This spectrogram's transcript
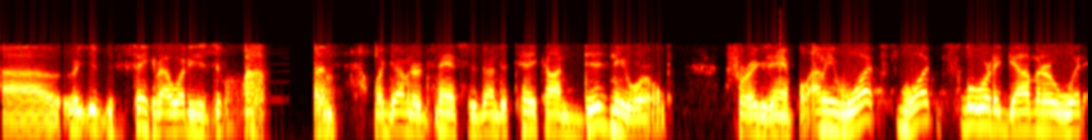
uh, think about what he's doing done, what Governor DeSantis has done to take on Disney World, for example. I mean, what what Florida governor would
